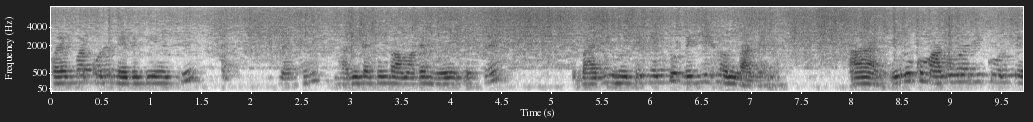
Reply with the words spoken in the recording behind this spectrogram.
কয়েকবার করে নেড়ে দিয়েছি। দেখেন, ভাজিটা কিন্তু আমাদের হয়ে গেছে। ভাজি হইতে কিন্তু বেশিক্ষণ লাগে না। আর এরকম আলু ভাজি করলে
